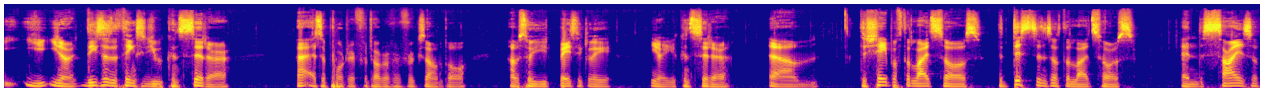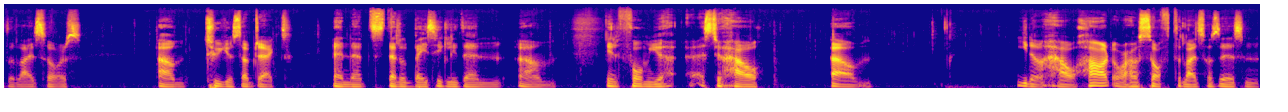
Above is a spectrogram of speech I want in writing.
you, you know, these are the things that you would consider uh, as a portrait photographer, for example. Um, so you basically, you know, you consider um, the shape of the light source, the distance of the light source, and the size of the light source um, to your subject, and that's that'll basically then um, inform you as to how, um, you know, how hard or how soft the light source is, and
